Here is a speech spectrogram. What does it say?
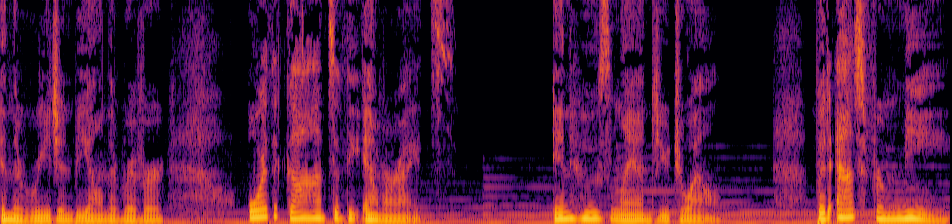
in the region beyond the river, or the gods of the Amorites, in whose land you dwell. But as for me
